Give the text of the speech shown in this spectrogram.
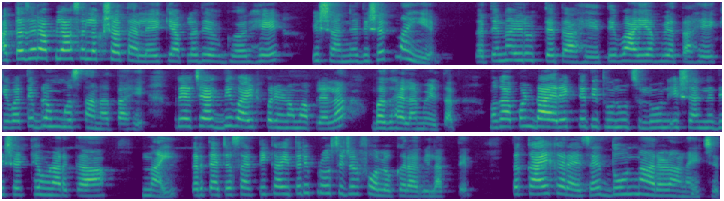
आता जर आपल्या असं लक्षात आलंय की आपलं देवघर हे ईशान्य दिशेत नाहीये तर ते नैऋत्येत आहे ते वायव्यत आहे किंवा ते ब्रह्मस्थानात आहे. तर याचे अगदी वाईट परिणाम आपल्याला बघायला मिळतात. मग आपण डायरेक्ट ते तिथून उचलून ईशान्य दिशेत ठेवणार का? नाही. तर त्याच्यासाठी काहीतरी प्रोसिजर फॉलो करावी लागते. तर काय करायचंय? दोन नारळ आणायचे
